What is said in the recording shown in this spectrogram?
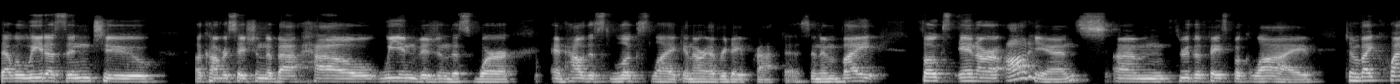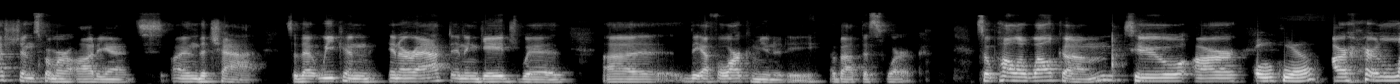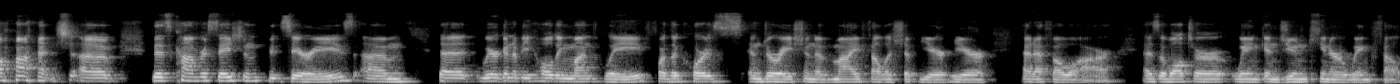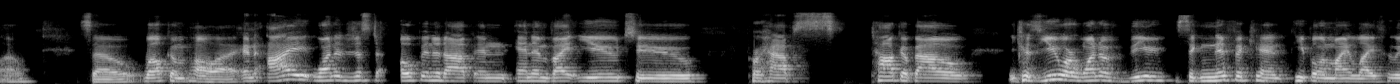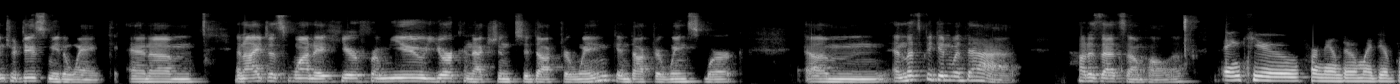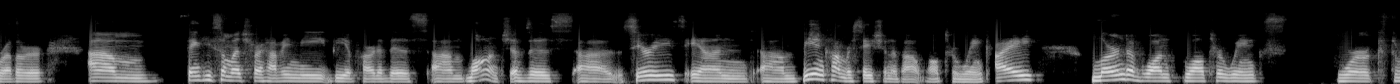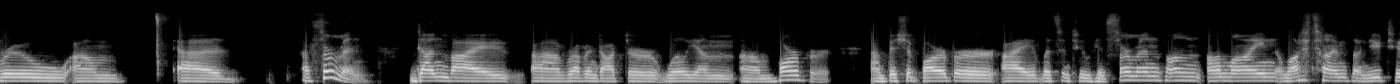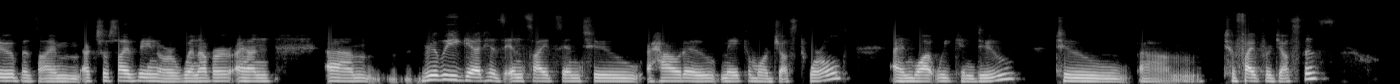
that will lead us into a conversation about how we envision this work and how this looks like in our everyday practice. And invite folks in our audience um, through the Facebook Live to invite questions from our audience in the chat so that we can interact and engage with uh, the FOR community about this work. So Paula, welcome to our thank you our launch of this conversation series um, that we're going to be holding monthly for the course and duration of my fellowship year here at FOR as a Walter Wink and June Keener Wink Fellow. So welcome, Paula. And I wanted to just open it up and, and invite you to perhaps talk about, because you are one of the significant people in my life who introduced me to Wink. And, um, and I just want to hear from you, your connection to Dr. Wink and Dr. Wink's work. Um, and let's begin with that. How does that sound, Paula? Thank you, Fernando, my dear brother. Um, thank you so much for having me be a part of this um, launch of this uh, series and um, be in conversation about Walter Wink. I learned of Walter Wink's work through um, a, a, sermon done by uh, Reverend Dr. William um, Barber. Um, Bishop Barber, I listen to his sermons on online a lot of times on YouTube as I'm exercising or whenever, and um, really get his insights into how to make a more just world and what we can do to um, to fight for justice.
